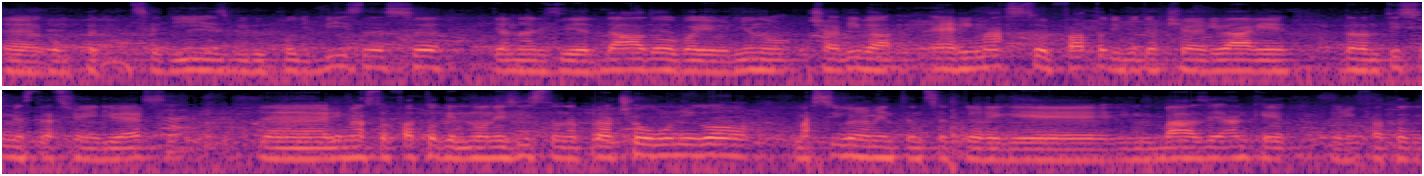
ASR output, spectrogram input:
eh, competenze di sviluppo di business, di analisi del dato, poi ognuno ci arriva, è rimasto il fatto di poterci arrivare da tantissime estrazioni diverse, è rimasto il fatto che non esiste un approccio unico, ma sicuramente è un settore che in base anche per il fatto che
